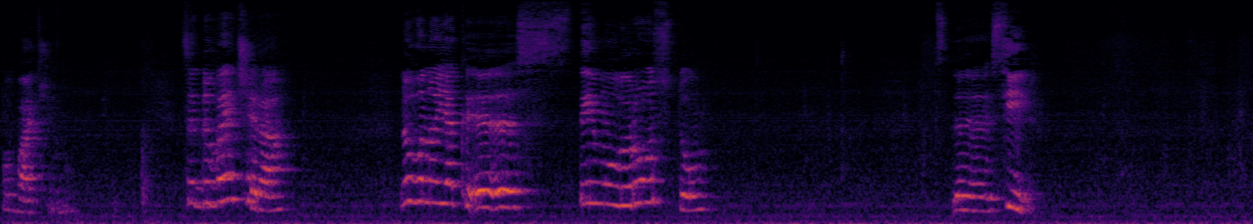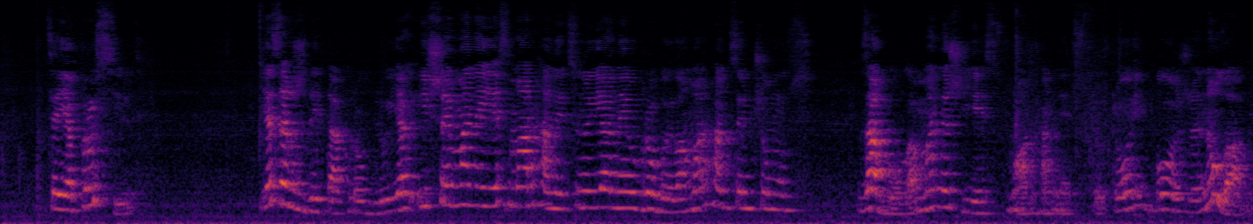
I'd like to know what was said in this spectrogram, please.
Побачимо. Це до вечора. Ну, воно як е, стимул росту. Е, сіль. Це я про сіль. Я завжди так роблю. Я, і ще в мене є марганець, але я не обробила марганцем чомусь. Забула. В мене ж є марганець тут. Ой, Боже, ну ладно.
